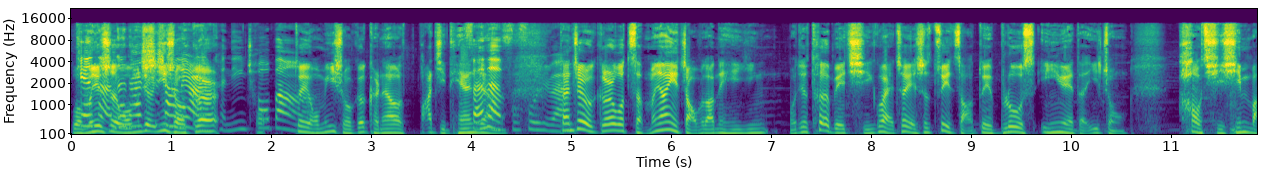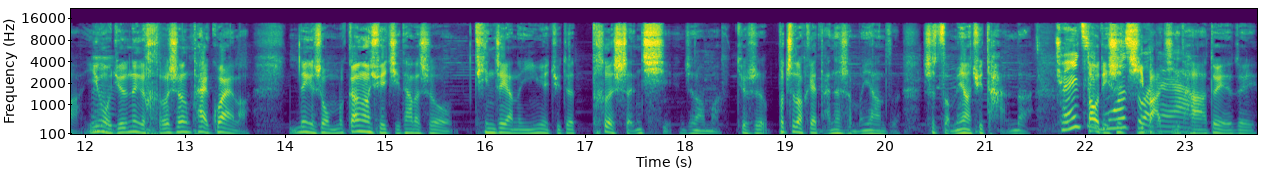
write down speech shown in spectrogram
我们就是我们就一首歌，肯定超棒。对我们一首歌可能要扒几天这反反。复复是吧？但这首歌我怎么样也找不到那些音，我就特别奇怪，这也是最早对 blues 音乐的一种好奇心吧，因为我觉得那个和声太怪了。那个时候我们刚刚学吉他的时候，听这样的音乐觉得特神奇，你知道吗？就是不知道该弹成什么样子，是怎么样去弹的，全是自己到底是几把吉他？对对对，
